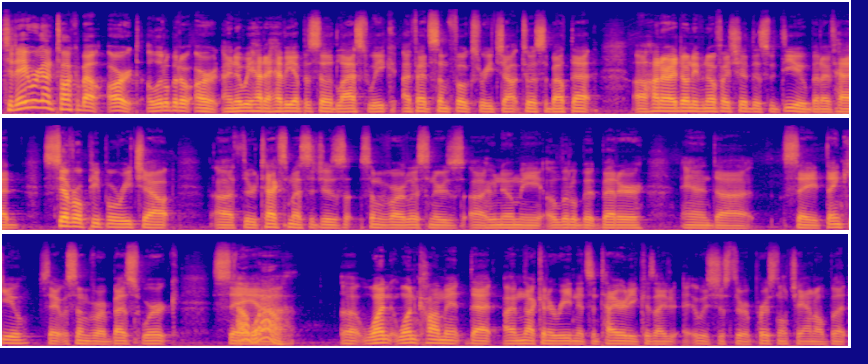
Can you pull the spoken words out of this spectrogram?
today we're going to talk about art, a little bit of art. I know we had a heavy episode last week. I've had some folks reach out to us about that. Uh, Hunter, I don't even know if I shared this with you, but I've had several people reach out uh, through text messages. Some of our listeners uh, who know me a little bit better and uh, say thank you. Say it was some of our best work. Say Oh, wow. Uh, one one comment that I'm not going to read in its entirety because I it was just through a personal channel, but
